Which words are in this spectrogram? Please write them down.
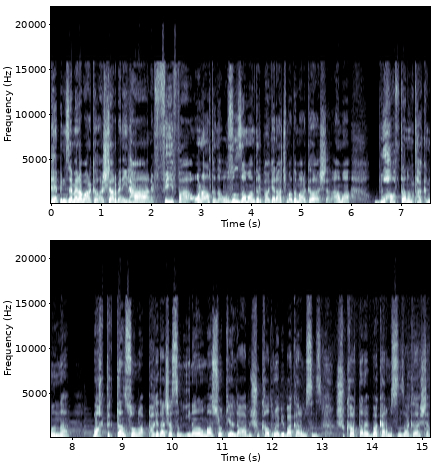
Hepinize merhaba arkadaşlar ben İlhan. FIFA 16'da uzun zamandır paket açmadım arkadaşlar ama bu haftanın takımına baktıktan sonra paket açasım inanılmaz çok geldi abi. Şu kadroya bir bakar mısınız? Şu kartlara bir bakar mısınız arkadaşlar?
